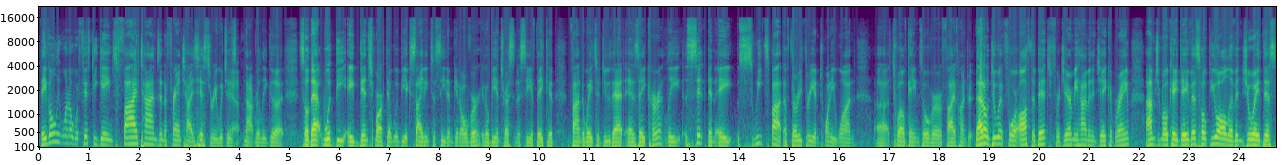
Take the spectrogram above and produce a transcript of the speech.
They've only won over 50 games five times in the franchise history, which is Yeah. not really good. So that would be a benchmark that would be exciting to see them get over. It'll be interesting to see if they could find a way to do that as they currently sit in a sweet spot of 33 and 21 uh, 12 games over 500. That'll do it for Off the Bench for Jeremy Hyman and Jacob Rame. I'm Jamoke Davis. Hope you all have enjoyed this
